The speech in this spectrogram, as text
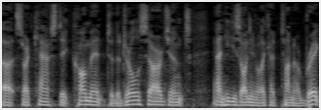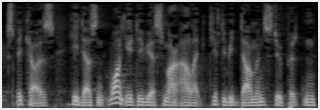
uh, sarcastic comment to the drill sergeant, and he's on you like a ton of bricks because he doesn't want you to be a smart aleck. You have to be dumb and stupid and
